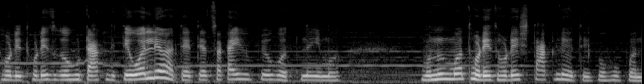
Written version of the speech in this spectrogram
थोडे थोडेच गहू टाकले ते वल्ले होते त्याचा काही उपयोग होत नाही मग. म्हणून मग थोडे थोडेच टाकले होते गहू पण.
